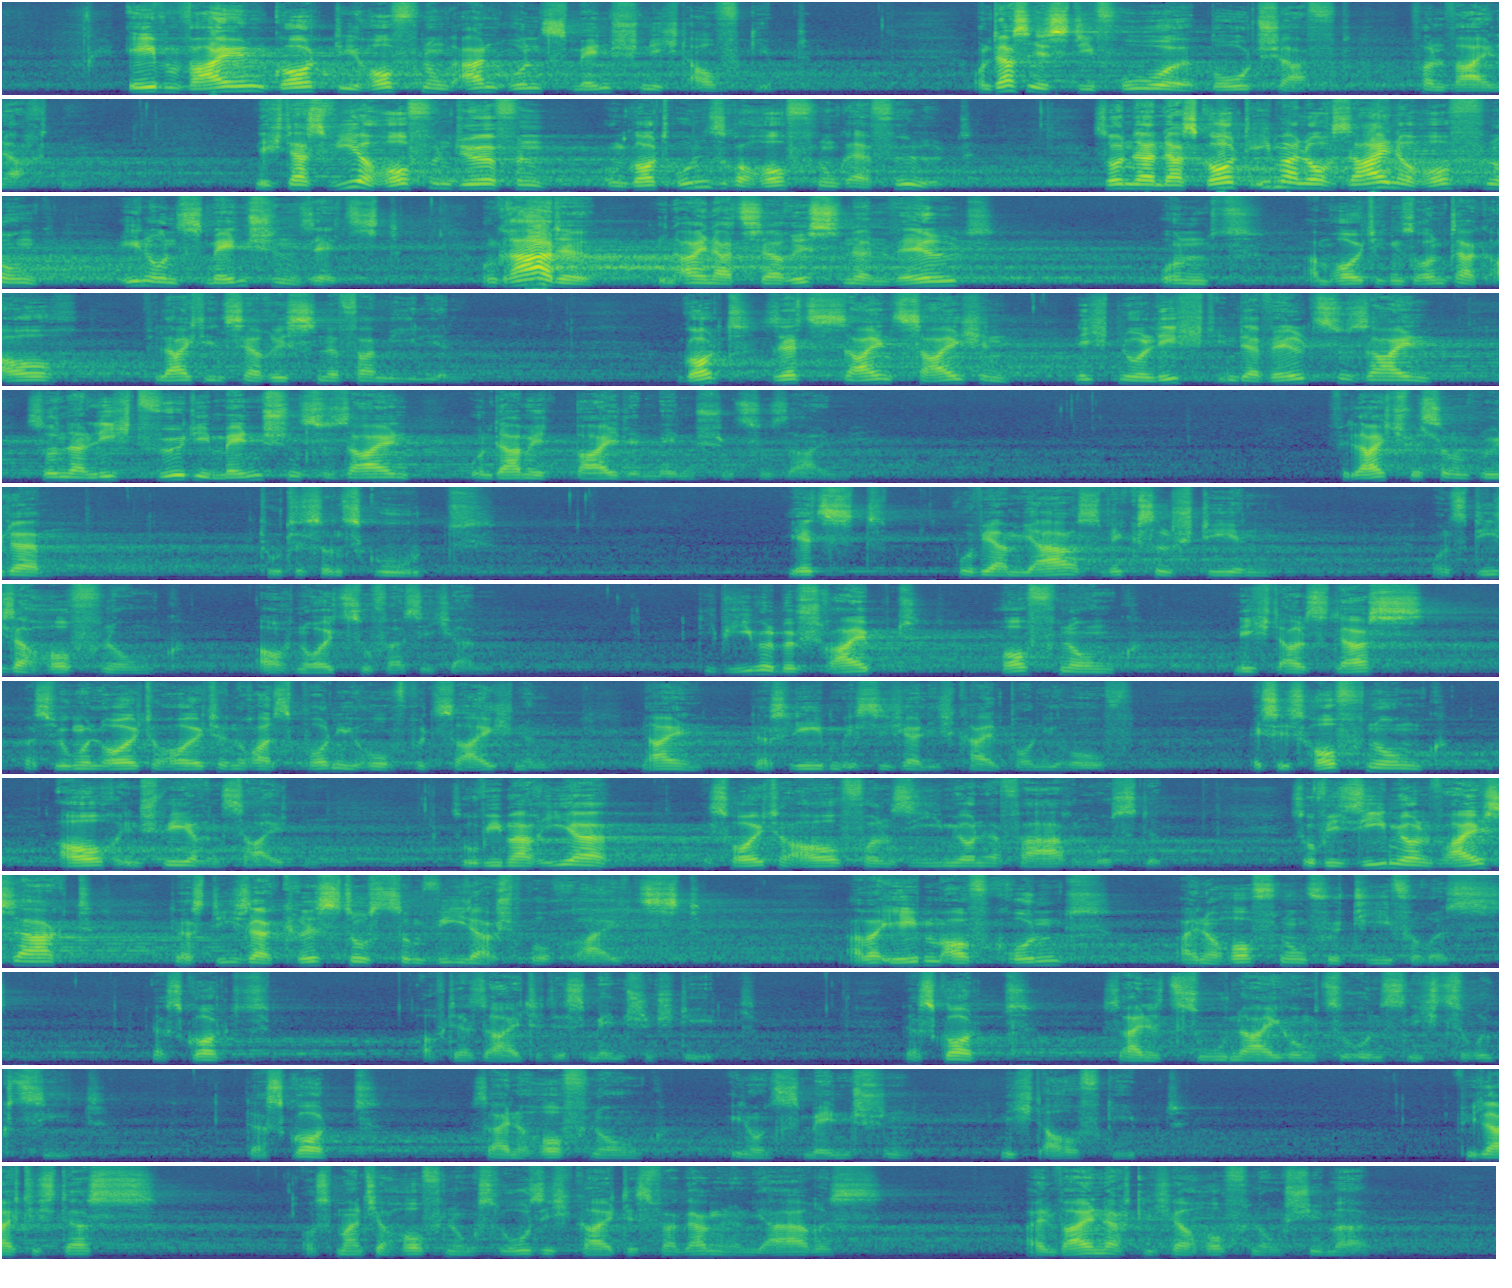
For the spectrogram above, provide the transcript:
Eben weil Gott die Hoffnung an uns Menschen nicht aufgibt. Und das ist die frohe Botschaft von Weihnachten. Nicht, dass wir hoffen dürfen und Gott unsere Hoffnung erfüllt, sondern dass Gott immer noch seine Hoffnung in uns Menschen setzt. Und gerade in einer zerrissenen Welt und am heutigen Sonntag auch vielleicht in zerrissene Familien. Gott setzt sein Zeichen, nicht nur Licht in der Welt zu sein, sondern Licht für die Menschen zu sein und damit bei den Menschen zu sein. Vielleicht, Schwestern und Brüder, tut es uns gut, jetzt, wo wir am Jahreswechsel stehen, uns dieser Hoffnung auch neu zu versichern. Die Bibel beschreibt Hoffnung nicht als das, was junge Leute heute noch als Ponyhof bezeichnen. Nein, das Leben ist sicherlich kein Ponyhof. Es ist Hoffnung auch in schweren Zeiten, so wie Maria es heute auch von Simeon erfahren musste. So wie Simeon weissagt, dass dieser Christus zum Widerspruch reizt, aber eben aufgrund einer Hoffnung für Tieferes, dass Gott auf der Seite des Menschen steht, dass Gott seine Zuneigung zu uns nicht zurückzieht, dass Gott seine Hoffnung in uns Menschen nicht aufgibt. Vielleicht ist das aus mancher Hoffnungslosigkeit des vergangenen Jahres ein weihnachtlicher Hoffnungsschimmer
